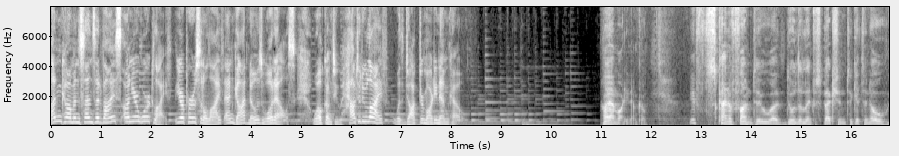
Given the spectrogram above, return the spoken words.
Uncommon sense advice on your work life, your personal life, and God knows what else. Welcome to How to Do Life with Dr. Marty Nemko. Hi, I'm Marty Nemko. It's kind of fun to uh, do a little introspection to get to know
